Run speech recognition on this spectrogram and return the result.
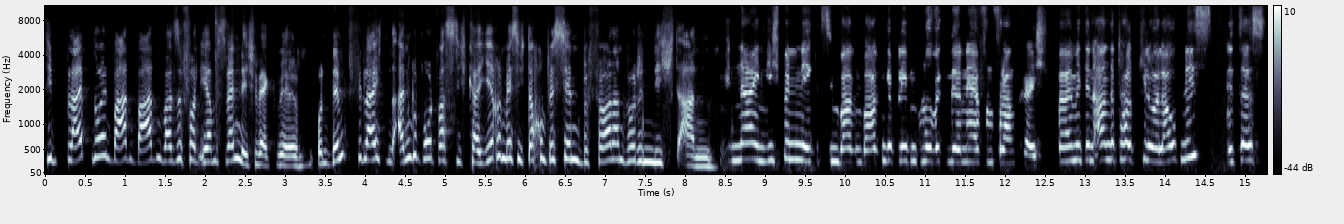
die bleibt nur in Baden-Baden, weil sie von ihrem Sven nicht weg will und nimmt vielleicht ein Angebot, was sich karrieremäßig doch ein bisschen befördern würde, nicht an. Nein, ich bin jetzt in Baden-Baden geblieben, nur wegen der Nähe von Frankreich. Weil mit den anderthalb Kilo Erlaubnis ist das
